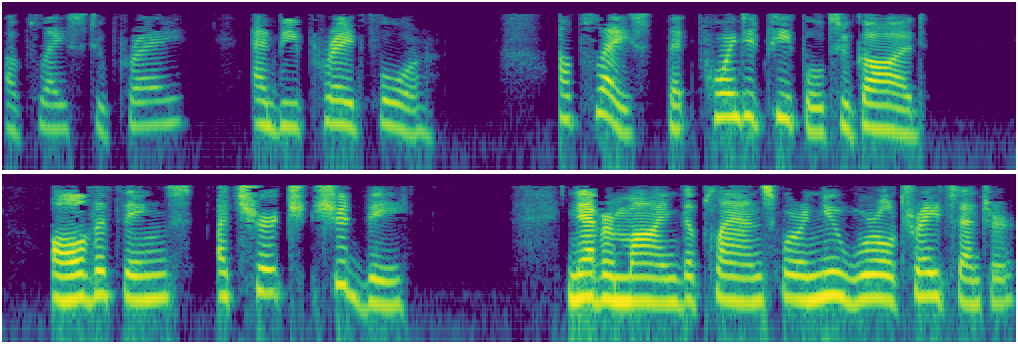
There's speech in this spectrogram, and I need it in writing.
a place to pray and be prayed for, a place that pointed people to God. All the things a church should be. Never mind the plans for a new World Trade Center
